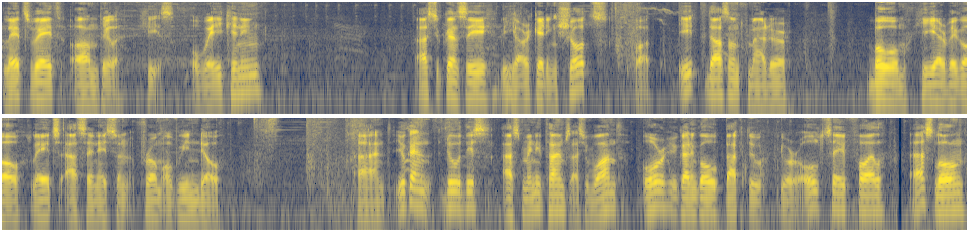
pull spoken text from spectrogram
Let's wait until he's awakening. As you can see, we are getting shots, but it doesn't matter. Boom, here we go, ledge assassination from a window. And you can do this as many times as you want, or you can go back to your old save file, as long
